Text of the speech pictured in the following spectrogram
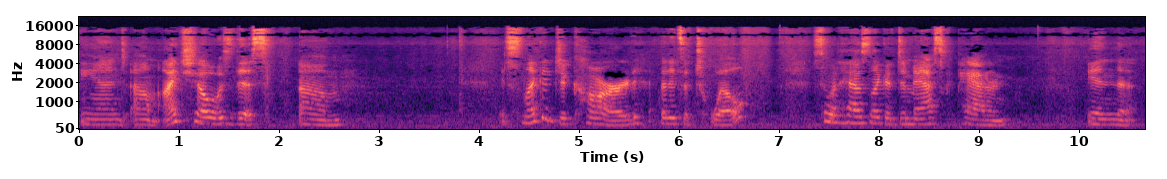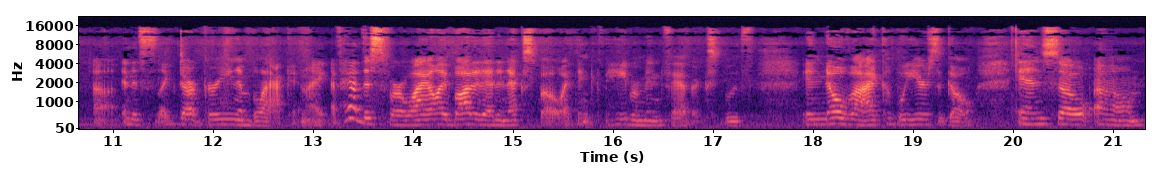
And um, I chose this, um, it's like a jacquard, but it's a twill. So it has like a damask pattern in the, uh, and it's like dark green and black. And I, I've had this for a while. I bought it at an expo, I think Haberman Fabrics booth in Novi a couple years ago. And so um,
